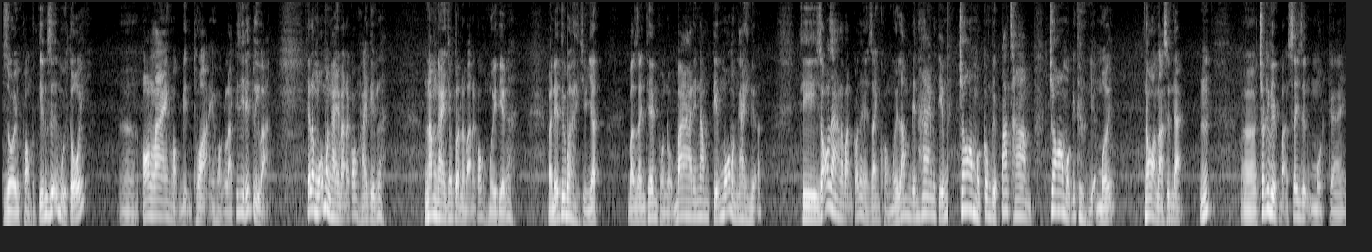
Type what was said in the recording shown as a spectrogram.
rồi khoảng một tiếng rưỡi buổi tối uh, online hoặc điện thoại hoặc là cái gì đấy tùy bạn. Thế là mỗi một ngày bạn đã có khoảng 2 tiếng rồi. 5 ngày trong tuần là bạn đã có khoảng 10 tiếng rồi. và nếu thứ bảy chủ nhật bạn dành thêm khoảng độ 3 đến 5 tiếng mỗi một ngày nữa thì rõ ràng là bạn có thể dành khoảng 15 đến 20 tiếng cho một công việc part time cho một cái thử nghiệm mới. Nó hoàn toàn xứng đáng. Ừ? à, cho cái việc bạn xây dựng một cái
